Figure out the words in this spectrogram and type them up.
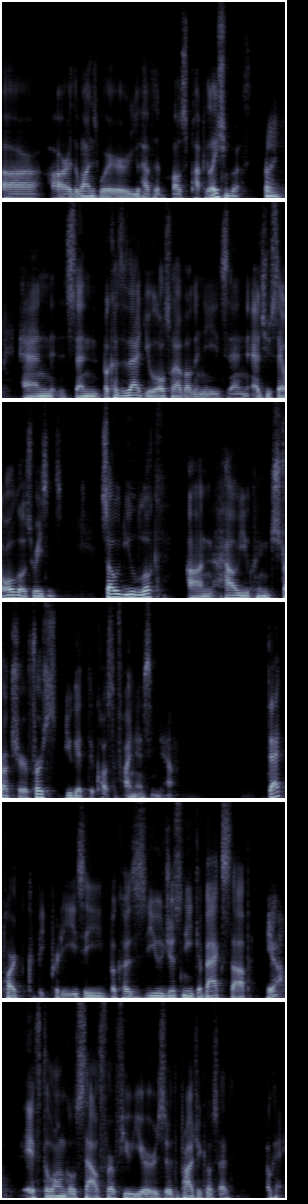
are are the ones where you have the most population growth. Right. and it's and because of that you also have other needs and as you say all those reasons so you look on how you can structure first you get the cost of financing down that part could be pretty easy because you just need to backstop Yeah. if the loan goes south for a few years or the project goes south okay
